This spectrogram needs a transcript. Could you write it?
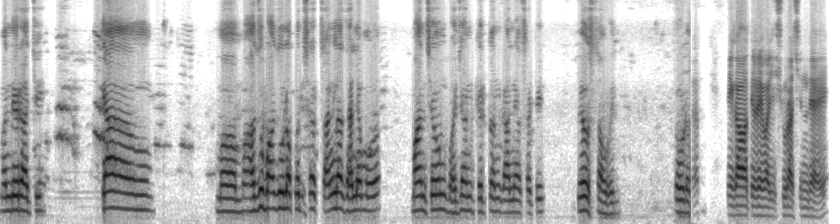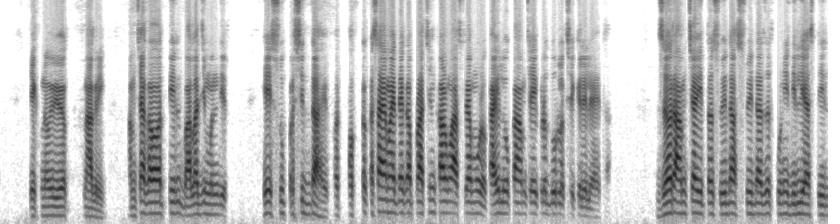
मंदिराची. त्या म- आजूबाजूला परिसर चांगला झाल्यामुळं माणसं भजन कीर्तन गाण्यासाठी व्यवस्था होईल. एवढं. मी गावातील रहिवासी शिवराज शिंदे आहे एक नवयुवक नागरिक. आमच्या गावातील बालाजी मंदिर हे सुप्रसिद्ध आहे. फक्त कसं आहे माहिती आहे का? प्राचीन काळ असल्यामुळं काही लोक आमच्या इकडे दुर्लक्ष केलेले आहेत. जर आमच्या इथं सुविधा सुविधा जर कोणी दिली असतील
